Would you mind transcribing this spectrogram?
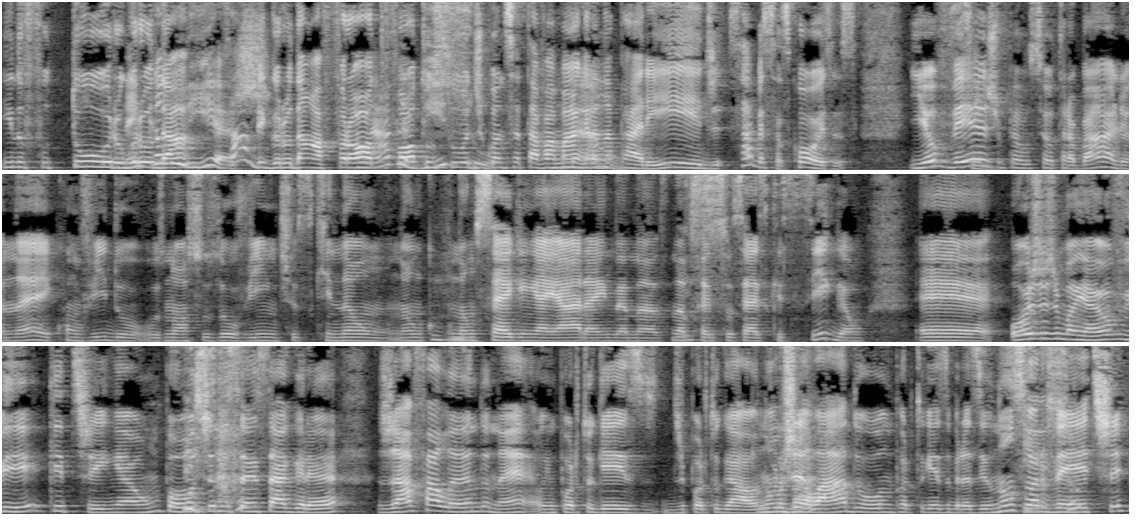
e no futuro, Nem grudar. Calorias. Sabe, grudar uma foto, foto disso. sua de quando você tava magra não. na parede, sabe essas coisas? E eu vejo Sim. pelo seu trabalho, né? E convido os nossos ouvintes que não, não, uhum. não seguem a Yara ainda nas, nas redes sociais que sigam. É, hoje de manhã eu vi que tinha um post no seu Instagram já falando, né, em português de Portugal, num gelado ou em português do Brasil, num sorvete.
